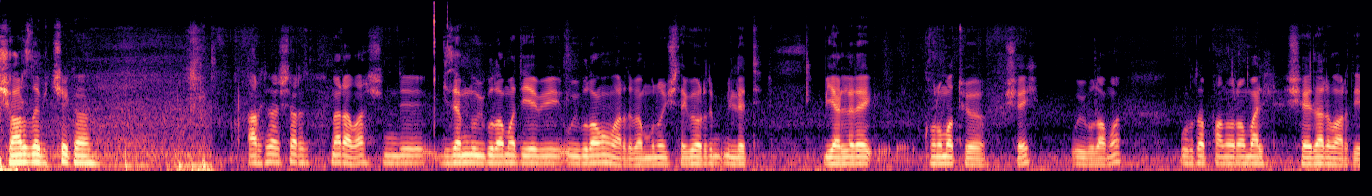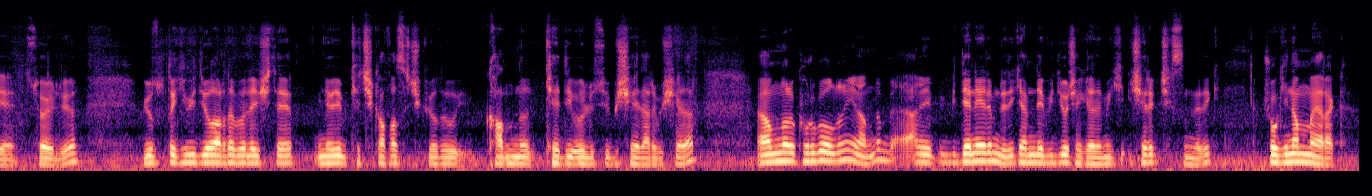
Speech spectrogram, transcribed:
Şarj da bitecek ha. Arkadaşlar merhaba. Şimdi gizemli uygulama diye bir uygulama vardı. Ben bunu işte gördüm. Millet bir yerlere konum atıyor şey uygulama. Burada panoramal şeyler var diye söylüyor. YouTube'daki videolarda böyle işte ne bileyim keçi kafası çıkıyordu. Kanlı kedi ölüsü bir şeyler bir şeyler. Ben bunlara kurgu olduğunu inandım. Hani bir deneyelim dedik. Hem de video çekelim, içerik çıksın dedik. Çok inanmayarak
